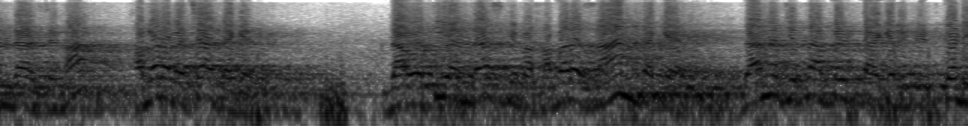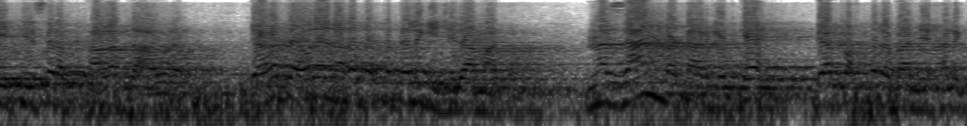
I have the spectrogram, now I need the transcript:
انداز دی خبره بچا ته کوي دعوتی انداز کې به خبره ځان ته کوي دا نه چې تاسو بل ټارګټ کړي چې صرف هغه دا وره هغه دا وره هغه ته پته لګي چې دا ماته نه ځان به ټارګټ کوي بیا په خپل باندې خلک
